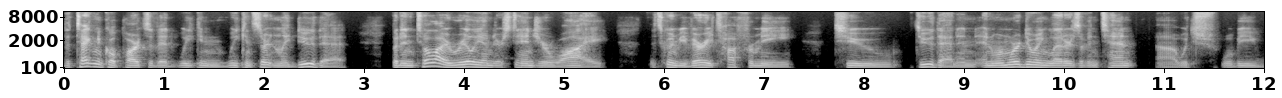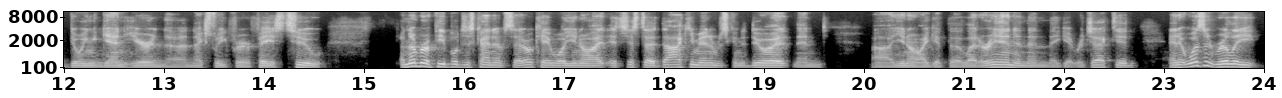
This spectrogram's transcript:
the technical parts of it we can we can certainly do that, but until I really understand your why, it's going to be very tough for me to do that. And and when we're doing letters of intent, uh, which we'll be doing again here in the next week for phase two, a number of people just kind of said, okay, well, you know, I, it's just a document. I'm just going to do it, and uh, you know, I get the letter in, and then they get rejected. And it wasn't really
